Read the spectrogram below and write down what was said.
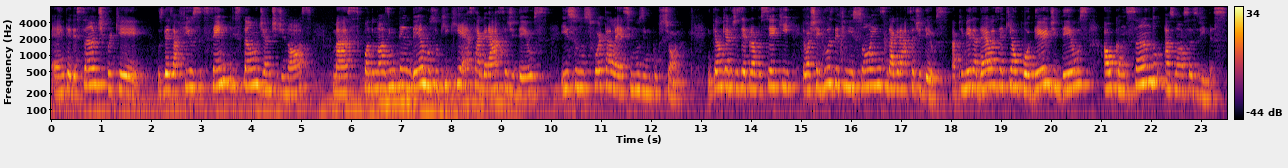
É interessante porque os desafios sempre estão diante de nós, mas quando nós entendemos o que, que é essa graça de Deus, isso nos fortalece nos impulsiona. Então eu quero dizer para você que eu achei duas definições da graça de Deus. A primeira delas é que é o poder de Deus alcançando as nossas vidas.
